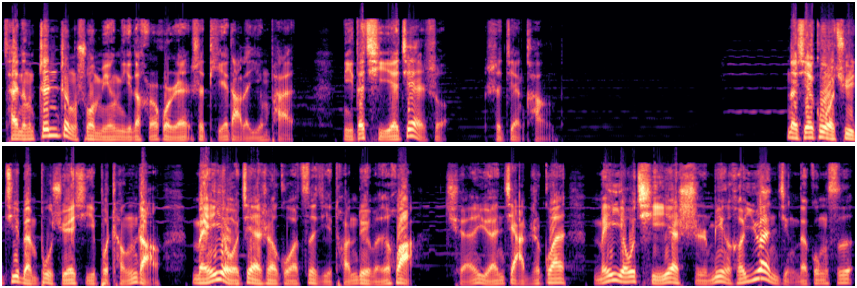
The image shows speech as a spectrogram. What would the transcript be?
才能真正说明你的合伙人是铁打的硬盘，你的企业建设是健康的。那些过去基本不学习、不成长、没有建设过自己团队文化、全员价值观、没有企业使命和愿景的公司，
